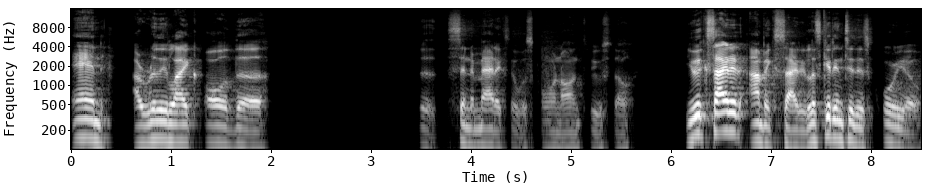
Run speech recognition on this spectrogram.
and I really like all the the cinematics that was going on too. So you excited? I'm excited. Let's get into this choreo.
